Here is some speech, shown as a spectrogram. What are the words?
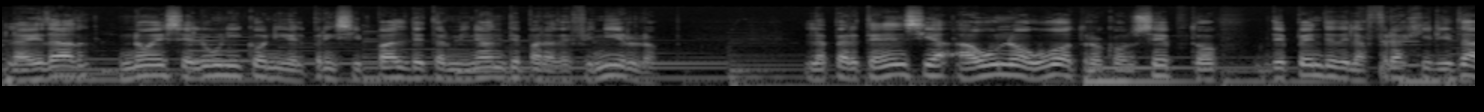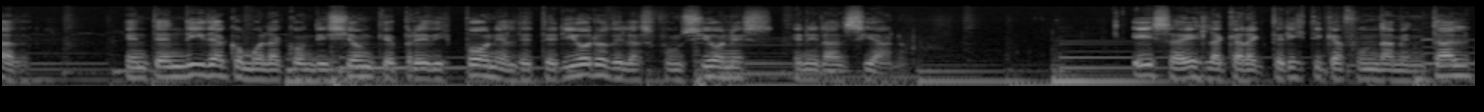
la edad no es el único ni el principal determinante para definirlo. La pertenencia a uno u otro concepto depende de la fragilidad, entendida como la condición que predispone al deterioro de las funciones en el anciano. Esa es la característica fundamental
